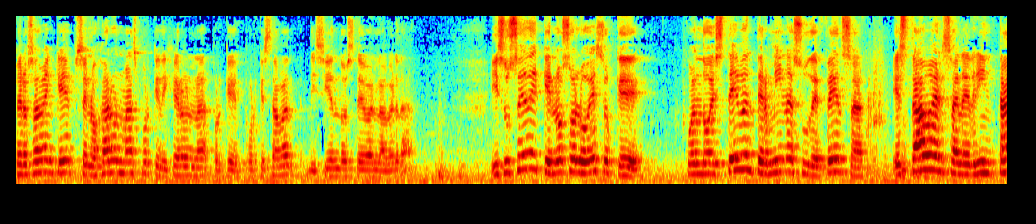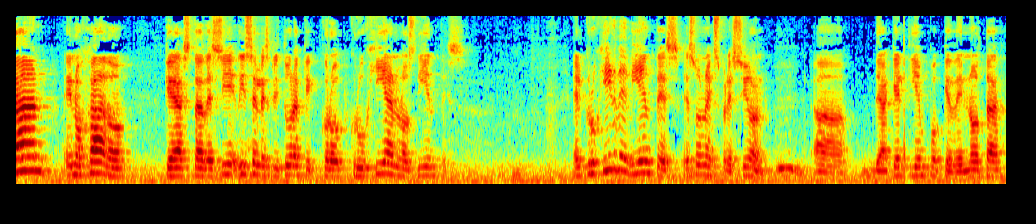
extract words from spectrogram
Pero ¿saben qué? Se enojaron más porque dijeron porque, porque estaban diciendo Esteban la verdad. Y sucede que no solo eso, que cuando Esteban termina su defensa, estaba el Sanedrín tan enojado que hasta dice la escritura que cru- crujían los dientes. El crujir de dientes es una expresión ah, de aquel tiempo que denota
